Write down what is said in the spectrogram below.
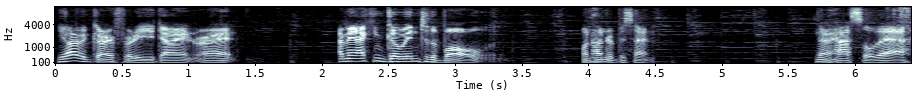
You either go for it or you don't, right? I mean, I can go into the vault. 100%. No hassle there.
